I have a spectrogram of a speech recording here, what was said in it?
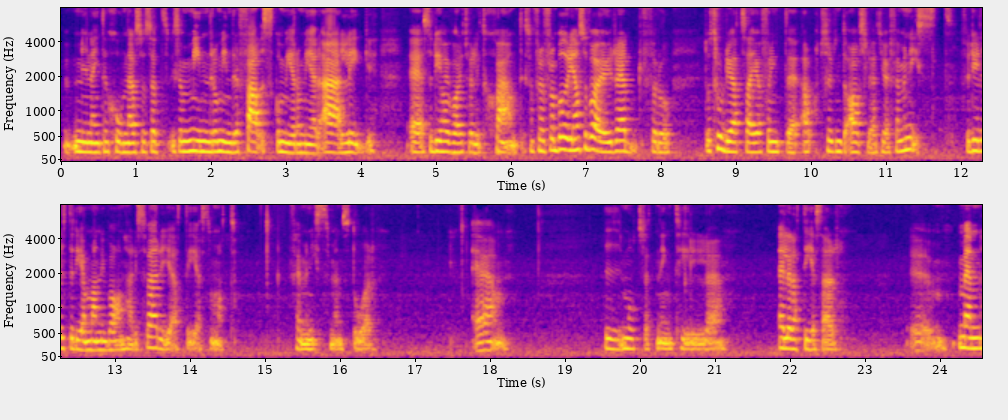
mina intentioner. Alltså så att liksom mindre och mindre falsk och mer och mer ärlig. Eh, så det har ju varit väldigt skönt. Liksom. För från början så var jag ju rädd för att då trodde jag att så här, jag får inte, absolut inte avslöja att jag är feminist. För det är lite det man är van här i Sverige, att det är som att feminismen står ehm, i motsättning till, eh, eller att det är så här, eh, men,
